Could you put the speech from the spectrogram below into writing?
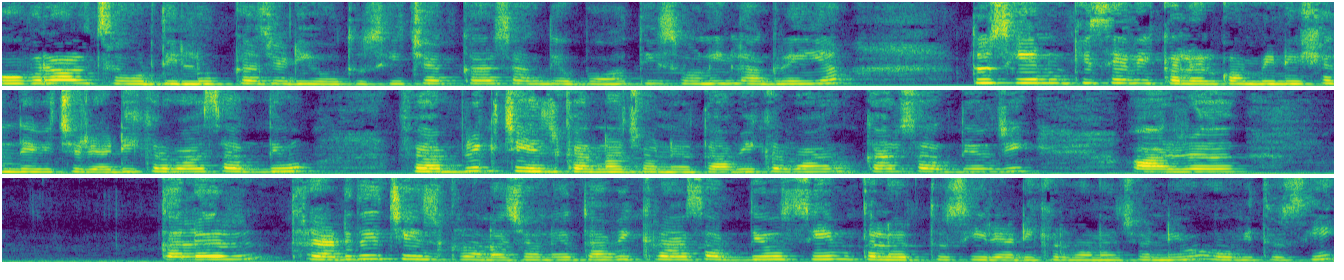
ਓਵਰਆਲ ਸੂਟ ਦੀ ਲੁੱਕ ਆ ਜਿਹੜੀ, ਉਹ ਤੁਸੀਂ ਚੈੱਕ ਕਰ ਸਕਦੇ ਹੋ, ਬਹੁਤ ਹੀ ਸੋਹਣੀ ਲੱਗ ਰਹੀ ਆ। ਤੁਸੀਂ ਇਹਨੂੰ ਕਿਸੇ ਵੀ ਕਲਰ ਕੰਬੀਨੇਸ਼ਨ ਦੇ ਵਿੱਚ ਰੈਡੀ ਕਰਵਾ ਸਕਦੇ ਹੋ। ਫੈਬਰਿਕ ਚੇਂਜ ਕਰਨਾ ਚਾਹੁੰਦੇ ਹੋ ਤਾਂ ਵੀ ਕਰਵਾ, ਕਰ ਸਕਦੇ ਹੋ ਜੀ। ਔਰ ਕਲਰ ਥਰੈਡ ਦੇ ਚੇਂਜ ਕਰਾਉਣਾ ਚਾਹੁੰਦੇ ਹੋ ਤਾਂ ਵੀ ਕਰਾ ਸਕਦੇ ਹੋ। ਸੇਮ ਕਲਰ ਤੁਸੀਂ ਰੈਡੀ ਕਰਵਾਉਣਾ ਚਾਹੁੰਦੇ ਹੋ, ਉਹ ਵੀ ਤੁਸੀਂ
